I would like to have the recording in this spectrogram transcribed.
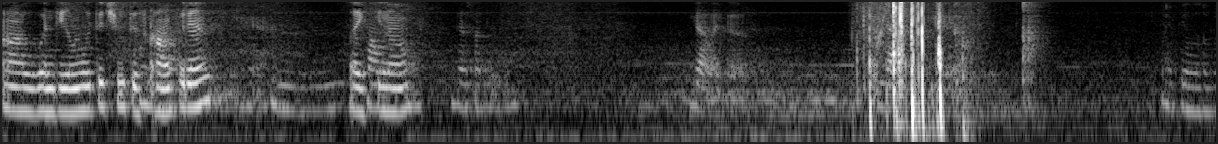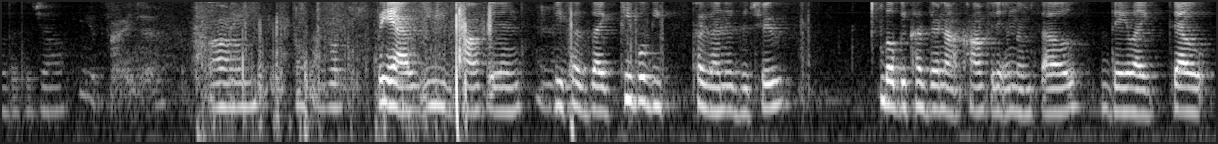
uh, when dealing with the truth is confidence. Mm-hmm. Like you know. That's something. You got like a. Maybe a little bit of the Joe. It's probably Joe. Um, but yeah, you need confidence mm-hmm. because like people be presented the truth, but because they're not confident in themselves, they like doubt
